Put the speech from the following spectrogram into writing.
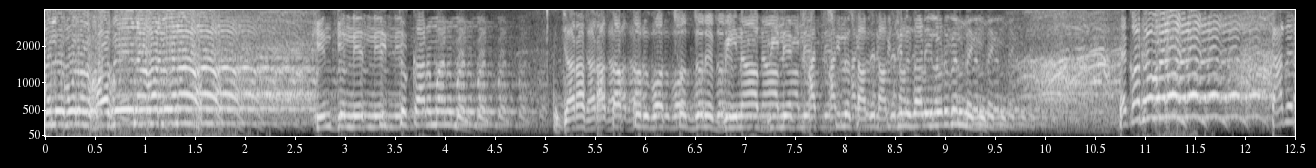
তুলে বলুন, হবে না হবে না। কিন্তু নেতৃত্ব কার মানবেন যারা সাতাত্তর বছর ধরে বিনা বিলে খাচ্ছিল, তাদের পিছনে দাঁড়িয়ে লড়বেন নাকি? কথা বলেন। তাদের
